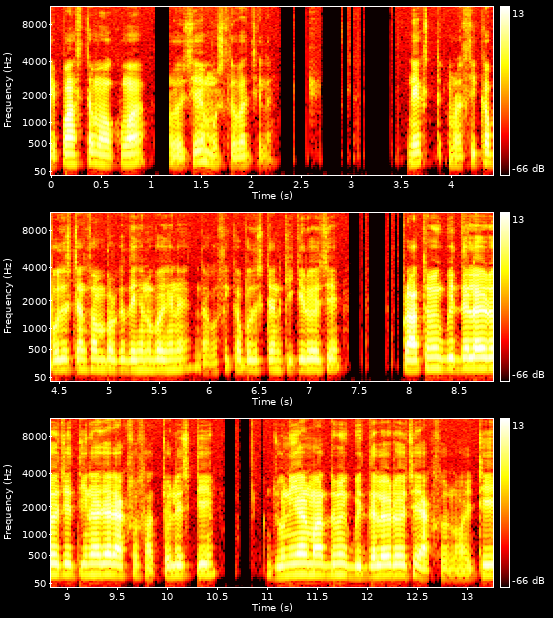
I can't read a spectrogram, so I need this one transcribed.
এই পাঁচটা মহকুমা রয়েছে মুর্শিদাবাদ জেলায়। নেক্সট আমরা শিক্ষা প্রতিষ্ঠান সম্পর্কে দেখে নেব এখানে। দেখো, শিক্ষা প্রতিষ্ঠান কী কী রয়েছে? প্রাথমিক বিদ্যালয় রয়েছে তিন হাজার একশো সাতচল্লিশটি, জুনিয়র মাধ্যমিক বিদ্যালয় রয়েছে একশো নয়টি,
